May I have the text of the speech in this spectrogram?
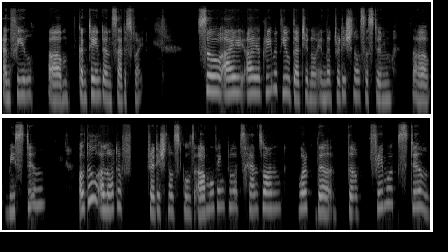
and feel um, contained and satisfied. So I I agree with you that you know in the traditional system uh, we still, although a lot of traditional schools are moving towards hands-on work, the the framework still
